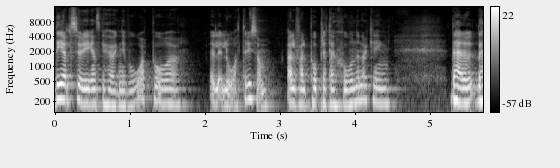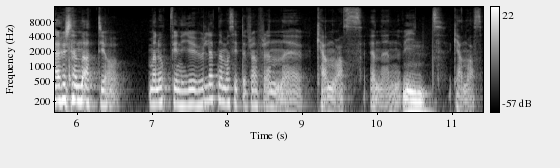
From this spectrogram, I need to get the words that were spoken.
Dels är det ganska hög nivå på, eller låter det som, i alla fall på pretensionerna kring det här, det här att känna att jag, man uppfinner hjulet när man sitter framför en eh, canvas, en, en vit Mm. canvas.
